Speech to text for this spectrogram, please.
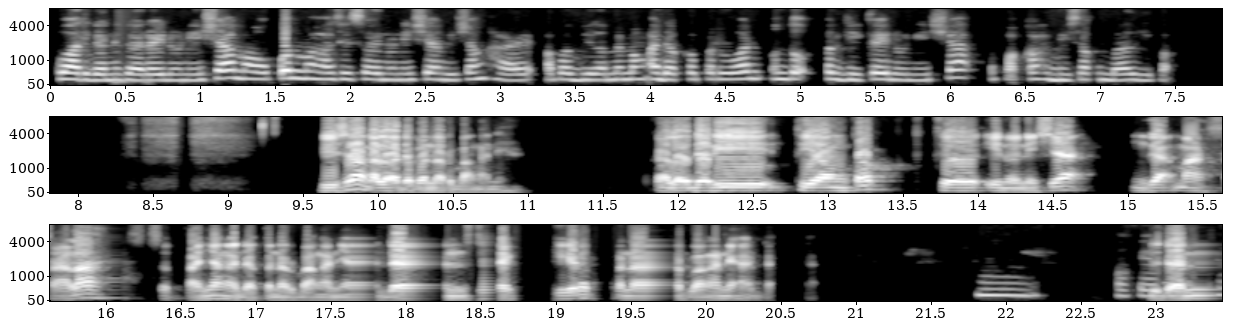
warga negara Indonesia maupun mahasiswa Indonesia yang di Shanghai, apabila memang ada keperluan untuk pergi ke Indonesia, apakah bisa kembali, Pak? Bisa kalau ada penerbangannya. Kalau dari Tiongkok ke Indonesia nggak masalah sepanjang ada penerbangannya dan saya kira penerbangannya ada. Hmm, Oke. Okay, dan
